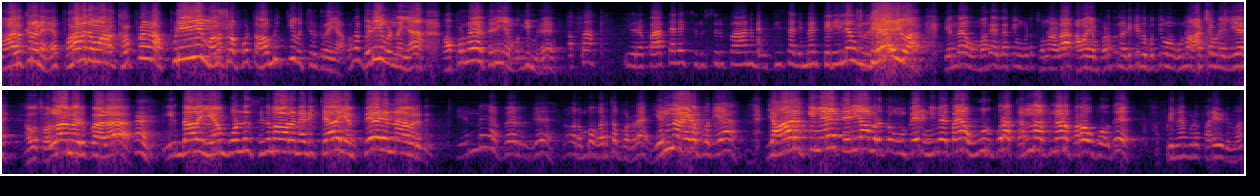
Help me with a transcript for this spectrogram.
நான் இருக்கிறேனே. பலவிதமான கற்பனைகளை அப்படியே மனசுல போட்டு அமுக்கி வச்சிருக்கிறேன். அதெல்லாம் வெளியே விடணையா அப்புறம் தான் தெரியும் மகிமை. அப்பா இவரை பார்த்தாலே சுறுசுறுப்பான புத்திசாலி மாதிரி தெரியல உங்களுக்கு. டேய் வா. என்ன உன் மகன் எல்லாத்தையும் உங்ககிட்ட சொன்னாடா அவன் என் படத்தை நடிக்கிறத பத்தி உனக்கு ஒன்றும் ஆட்சேபனை இல்லையே? அவ சொல்லாம இருப்பாளா? இருந்தாலும் என் பொண்ணு சினிமாவுல நடிச்சா என் பேர் என்ன ஆவறது? என்னையா பேர் இருக்கு? நான் ரொம்ப வருத்தப்படுறேன். என்ன ஆயிட போதியா யாருக்குமே தெரியாம இருக்கிற உன் பேர் இனிமே தான் ஊர் பூரா கண்ணா பின்னால பரவ போகுது. அப்படிலாம் கூட பரவிடுமா?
